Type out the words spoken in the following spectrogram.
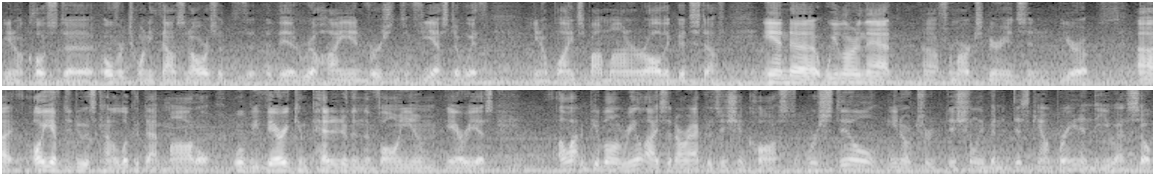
you know, close to over twenty thousand dollars with the, the real high-end versions of Fiesta with, you know, blind spot monitor, all the good stuff. And uh, we learned that uh, from our experience in Europe. Uh, all you have to do is kind of look at that model. We'll be very competitive in the volume areas. A lot of people don't realize that our acquisition costs, we're still, you know, traditionally been a discount brand in the U.S. So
